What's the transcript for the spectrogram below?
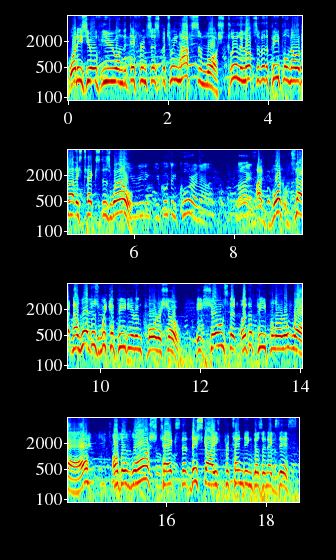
what is your view on the differences between Hafs and Warsh? Clearly, lots of other people know about this text as well. You're reading. You're quoting Quora now. Nice. Uh, what's that? Now, what does Wikipedia and Quora show? It shows that other people are aware of a Warsh text that this guy is pretending doesn't exist.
